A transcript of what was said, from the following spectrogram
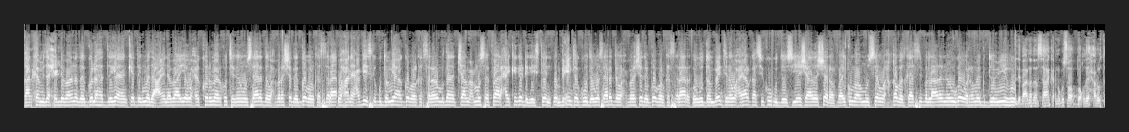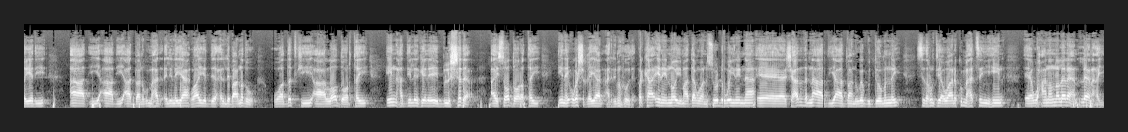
qaar ka mid a xildhibaanada golaha deegaanka ee degmada caynaba ayaa waxay kormeer ku tageen wasaaradda waxbarashada gobolka saraar waxaanay xafiiska gudoomiyaha gobolka saraar mudane jaamac muuse faarax ay kaga dhegaysteen warbixinta guud ee wasaaradda waxbarashada gobolka saraar ugu dambeyntiina waxay halkaasi ku guddoonsiiyeen shahaado sharaf ay ku maamuuseen waxqabadkaasi ballaadhan ee uga waramay gudoomiyuhu xildhibaanadan saaka nagu soo booqday xaruntayadii aad iyo aad iyo aad baan ugu mahad celinayaa waayo dee xildhibaanadu waa dadkii loo doortay in haddii bulshada ay soo dooratay inay uga shaqeeyaan arrimahooda. Marka inay noo yimaadaan waanu soo dhawaynaynaa shahaadadana aad iyo aad baan uga guddoominay sida runtii waana ku mahadsan yihiin. Waxaanana leenahay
